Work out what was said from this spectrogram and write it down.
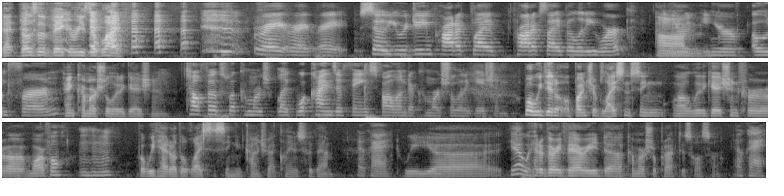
that, those are the vagaries of life. right, right, right. So you were doing product li- products liability work in, Um, your, in your own firm. And commercial litigation. Tell folks what commercial like what kinds of things fall under commercial litigation. Well, we did a bunch of licensing uh, litigation for uh, Marvel, Mm-hmm. but we had other licensing and contract claims for them. Okay. We, uh, yeah, we had a very varied uh, commercial practice also. Okay.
